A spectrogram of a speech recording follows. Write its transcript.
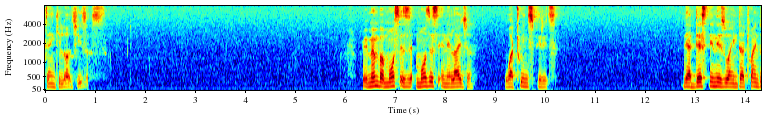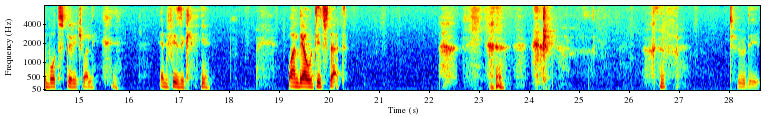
Thank you, Lord Jesus. Remember, Moses, Moses and Elijah were twin spirits. Their destinies were intertwined both spiritually and physically. One day I will teach that. Too deep.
